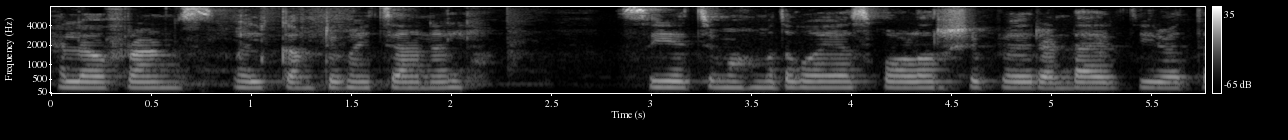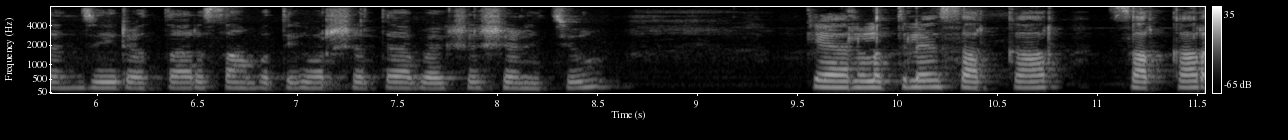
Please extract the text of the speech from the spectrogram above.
Hello friends welcome to my channel C H Mohammed Koya scholarship രണ്ടായിരത്തി ഇരുപത്തഞ്ച് ഇരുപത്താറ് സാമ്പത്തിക വർഷത്തെ അപേക്ഷ ക്ഷണിച്ചു. കേരളത്തിലെ സർക്കാർ സർക്കാർ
